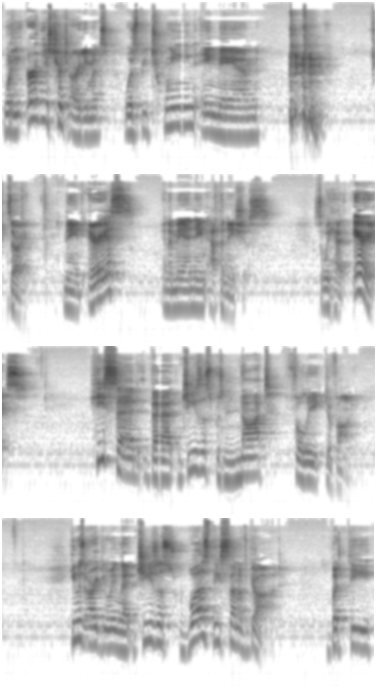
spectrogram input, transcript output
One of the earliest church arguments was between a man sorry, named Arius and a man named Athanasius. So we had Arius. He said that Jesus was not fully divine. He was arguing that Jesus was the Son of God, but the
